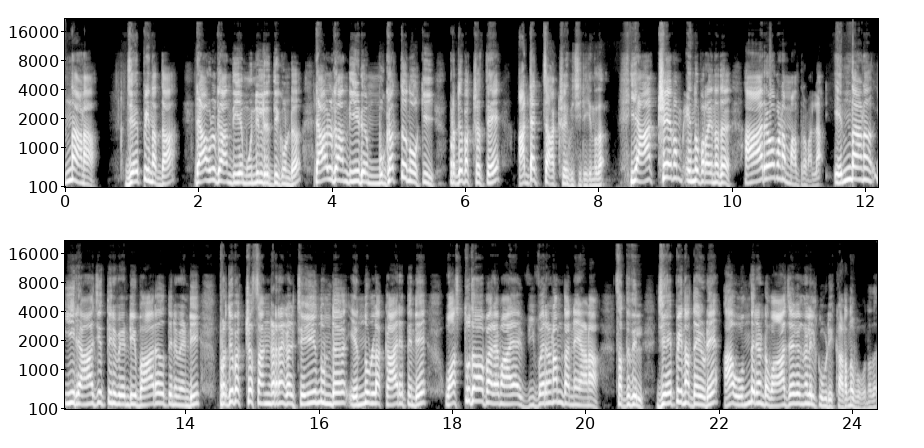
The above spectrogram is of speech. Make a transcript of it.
എന്നാണ് ജെ പി നദ്ദ രാഹുൽ ഗാന്ധിയെ മുന്നിലിരുത്തിക്കൊണ്ട് രാഹുൽ ഗാന്ധിയുടെ മുഖത്ത് നോക്കി പ്രതിപക്ഷത്തെ അടച്ചാക്ഷേപിച്ചിരിക്കുന്നത്. ഈ ആക്ഷേപം എന്ന് പറയുന്നത് ആരോപണം മാത്രമല്ല. എന്താണ് ഈ രാജ്യത്തിന് വേണ്ടി ഭാരതത്തിന് വേണ്ടി പ്രതിപക്ഷ സംഘടനകൾ ചെയ്യുന്നുണ്ട് എന്നുള്ള കാര്യത്തിന്റെ വസ്തുതാപരമായ വിവരണം തന്നെയാണ് സത്യത്തിൽ ജെ പി നദ്ദയുടെ ആ ഒന്ന് രണ്ട് വാചകങ്ങളിൽ കൂടി കടന്നു പോകുന്നത്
